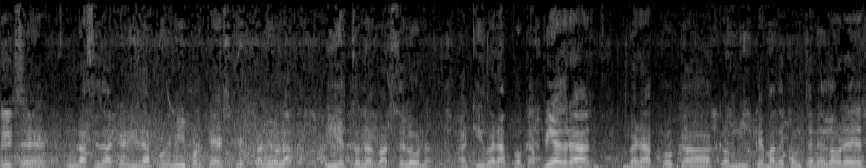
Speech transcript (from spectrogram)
Sí, sí. ¿eh? una ciudad querida por mí porque es española y esto no es Barcelona. Aquí verás pocas piedras, verás pocas quemas de contenedores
